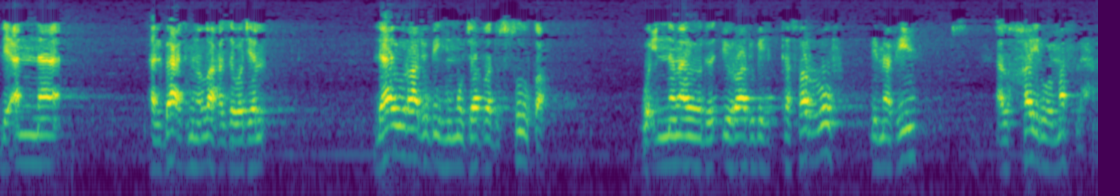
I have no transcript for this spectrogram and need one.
لأن البعث من الله عز وجل لا يراد به مجرد السلطة وإنما يراد به التصرف بما فيه الخير والمصلحة.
